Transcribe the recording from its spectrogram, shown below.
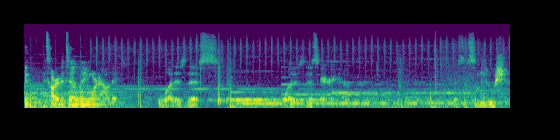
it's hard to tell anymore nowadays. What is this? What is this area? This is some new shit.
